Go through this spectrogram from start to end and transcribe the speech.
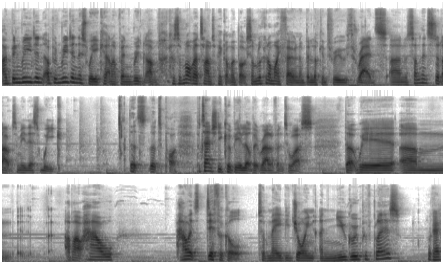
I've been reading. I've been reading this week, and I've been reading because I've not had time to pick up my books. I'm looking on my phone. I've been looking through threads, and something stood out to me this week. That's that's po- potentially could be a little bit relevant to us. That we're um, about how how it's difficult to maybe join a new group of players. Okay.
